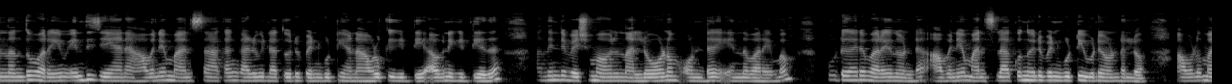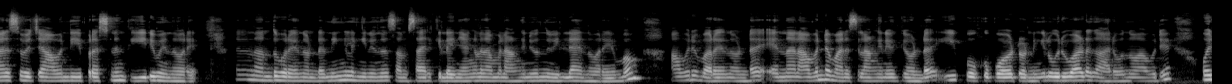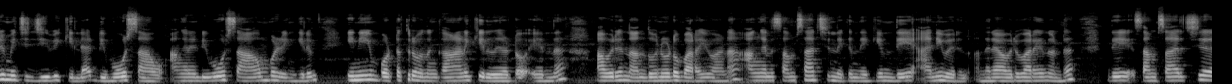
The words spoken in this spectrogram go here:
നന്ദു പറയും എന്ത് ചെയ്യാനാ? അവനെ മനസ്സിലാക്കാൻ കഴിവില്ലാത്ത ഒരു പെൺകുട്ടിയാണ് അവൾക്ക് കിട്ടി അവന് കിട്ടിയത്. അതിന്റെ വിഷമം അവന് നല്ലോണം ഉണ്ട് എന്ന് പറയുമ്പം കൂട്ടുകാർ പറയുന്നുണ്ട് അവനെ മനസ്സിലാക്കുന്ന ഒരു പെൺകുട്ടി ഇവിടെ ഉണ്ടല്ലോ. അവൾ മനസ്സ് വെച്ചാൽ അവന്റെ ഈ പ്രശ്നം തീരുമെന്ന് പറയും. അന്നേരം നന്ദു പറയുന്നുണ്ട് നിങ്ങൾ ഇങ്ങനെയൊന്നും സംസാരിക്കില്ല? ഞങ്ങൾ തമ്മിൽ അങ്ങനെയൊന്നും ഇല്ല എന്ന് പറയുമ്പം അവർ പറയുന്നുണ്ട് എന്നാൽ അവന്റെ മനസ്സിൽ അങ്ങനെയൊക്കെ ഉണ്ട്. ഈ പോക്ക് പോയിട്ടുണ്ടെങ്കിൽ ഒരുപാട് കാലമൊന്നും അവർ ഒരുമിച്ച് ജീവിക്കില്ല. ഡിവോഴ്സ് ആവും. അങ്ങനെ ഡിവോഴ്സ് ആകുമ്പോഴെങ്കിലും ഇനിയും പൊട്ടത്തിലൊന്നും കാണിക്കരുത് കേട്ടോ എന്ന് അവർ നന്ദുവിനോട് പറയുവാണ്. അങ്ങനെ സംസാരിച്ച് നിൽക്കുന്നേക്കും ദേ അനി വരുന്നു. അന്നേരം അവർ പറയുന്നുണ്ട് ദേ സംസാരിച്ച്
